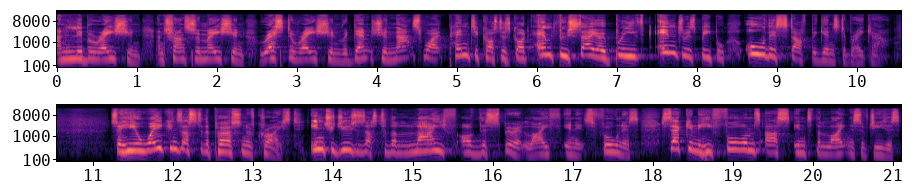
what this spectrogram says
and liberation and transformation, restoration, redemption. That's why at Pentecost, as God emphuseo breathes into his people, all this stuff begins to break out. So he awakens us to the person of Christ, introduces us to the life of the Spirit, life in its fullness. Secondly, he forms us into the likeness of Jesus,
